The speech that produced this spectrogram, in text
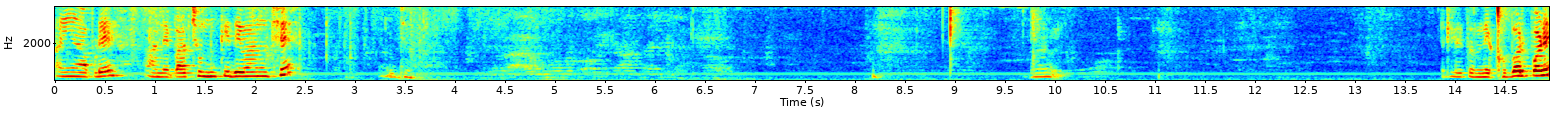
અહીંયા આપણે આને પાછું મૂકી દેવાનું છે. જો. એટલે તમને ખબર પડે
